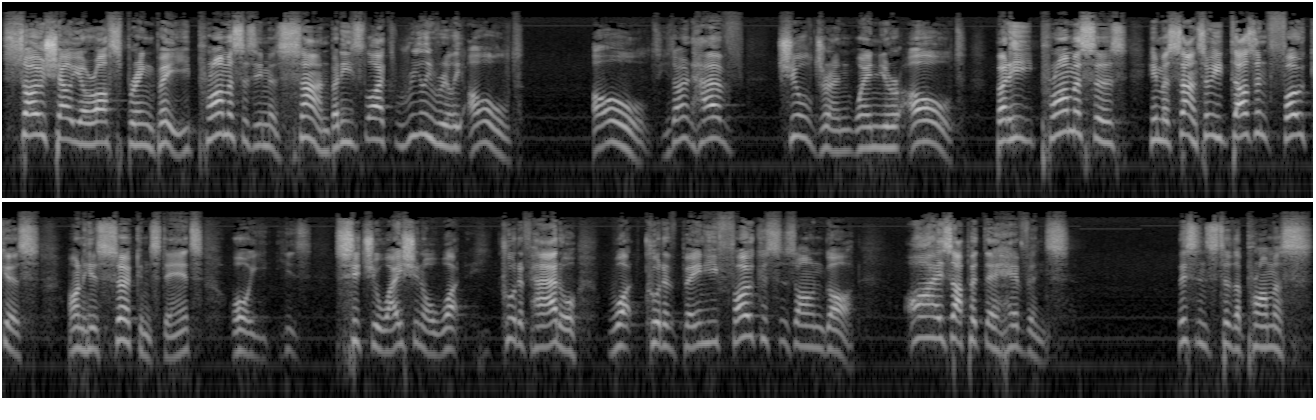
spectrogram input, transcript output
So shall your offspring be. He promises him a son, but he's like really, really old. Old. You don't have children when you're old. But he promises him a son. So he doesn't focus on his circumstance or his situation or what he could have had or what could have been. He focuses on God. Eyes up at the heavens. Listens to the promise.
